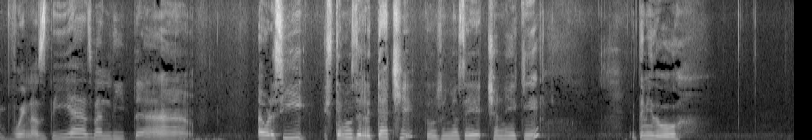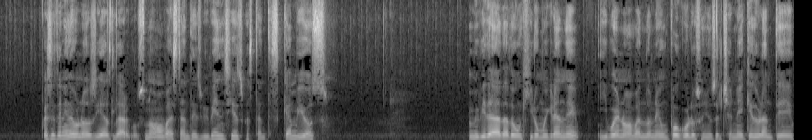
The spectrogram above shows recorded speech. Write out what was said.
Buenos días, bandita. Ahora sí, estamos de retache con sueños de Chaneque. He tenido. Pues he tenido unos días largos, ¿no? Bastantes vivencias, bastantes cambios. Mi vida ha dado un giro muy grande y bueno, abandoné un poco los sueños del Chaneque durante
